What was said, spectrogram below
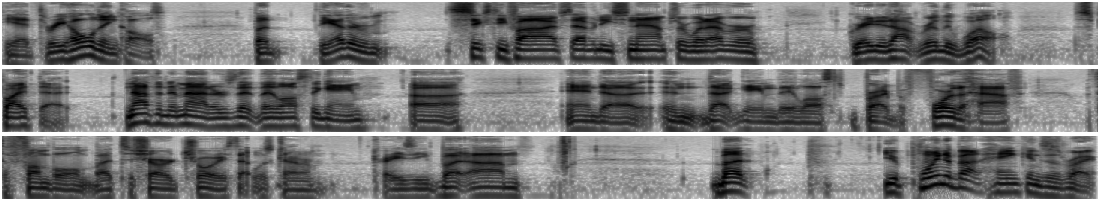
He had three holding calls, but the other 65, 70 snaps or whatever graded out really well. Despite that, not that it matters that they lost the game. Uh, and uh, in that game they lost right before the half with a fumble by Tashard Choice. That was kind of crazy, but um, but your point about Hankins is right.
